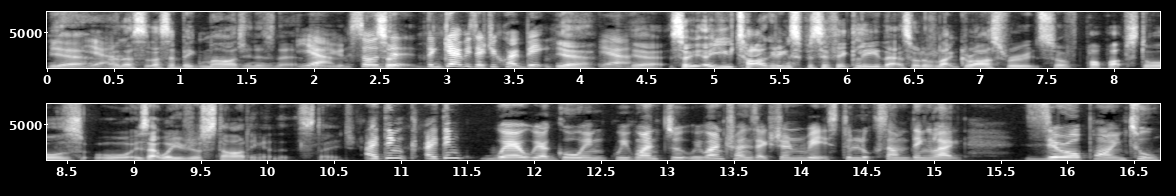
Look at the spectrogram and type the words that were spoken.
yeah. yeah. And that's that's a big margin, isn't it? Yeah. can- So, the, the gap is actually quite big. Yeah, Yeah. yeah. So, are you targeting specifically that sort of like grassroots of pop-up stores, or is that where you're just starting at this stage? I think I think where we are going, we want to we want transaction rates to look something like 0.2.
